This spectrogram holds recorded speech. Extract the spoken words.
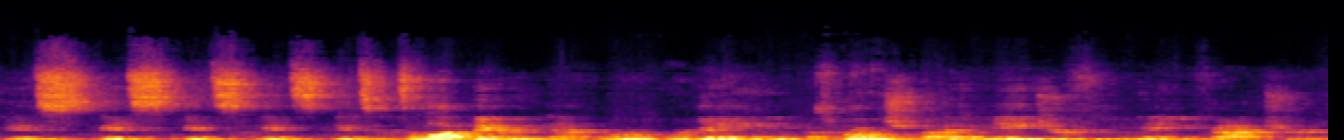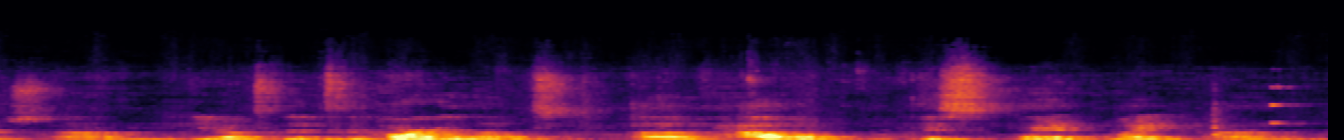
it's, it's, it's, it's, it's, it's a lot bigger than that. We're, we're getting approached by major food manufacturers, um, you know, to the, to the Cargill levels of how this plant might um,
